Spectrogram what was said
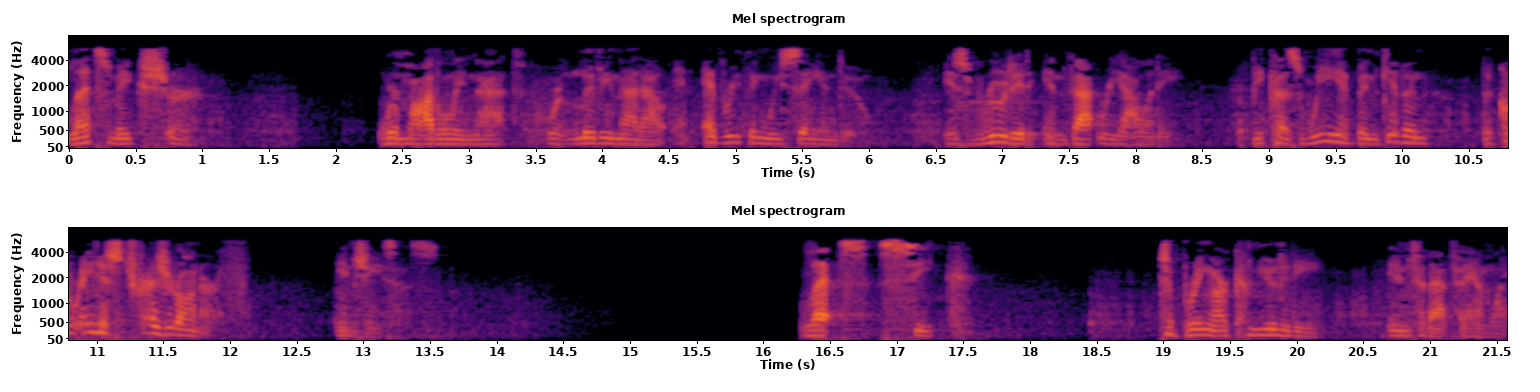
Let's make sure we're modeling that, we're living that out, and everything we say and do is rooted in that reality because we have been given the greatest treasure on earth in Jesus. Let's seek to bring our community into that family.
